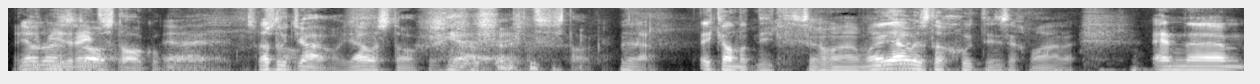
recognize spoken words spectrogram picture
Ik Ja, liep dat iedereen stalken. stalken op. Ja, Dat doet. Jaro, jij was stalker. Ja, ik kan het niet, zeg maar. Maar jij was er goed in, zeg maar. En ehm,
